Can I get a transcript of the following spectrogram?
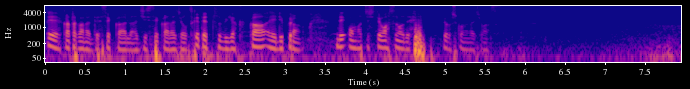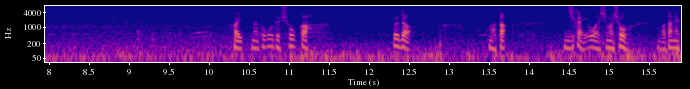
えーカタカナでセカラジセカラジをつけてつぶやくか、えーリプランでお待ちしてますのでよろしくお願いします。はいなとこでしょうか。それではまた次回お会いしましょう。またね。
